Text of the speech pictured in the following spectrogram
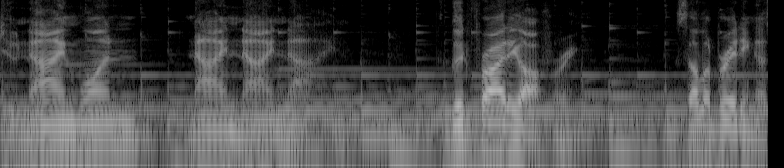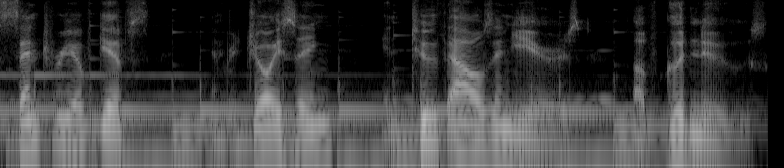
to 91999. The Good Friday offering, celebrating a century of gifts and rejoicing in 2,000 years of good news.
